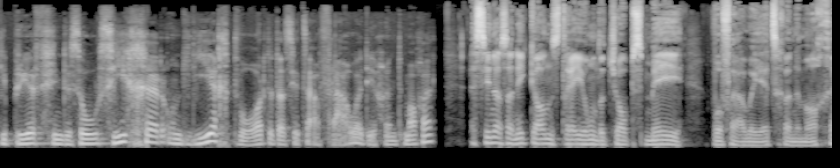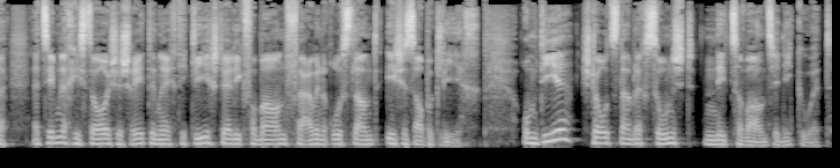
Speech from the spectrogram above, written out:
die Berufe sind so sicher und leicht geworden, dass jetzt auch Frauen die können machen Es sind also nicht ganz 300 Jobs mehr, die Frauen jetzt machen können. Ein ziemlich historischer Schritt in Richtung Gleichstellung von Mann und Frau in Russland ist es aber gleich. Um die steht es nämlich sonst nicht so wahnsinnig gut.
